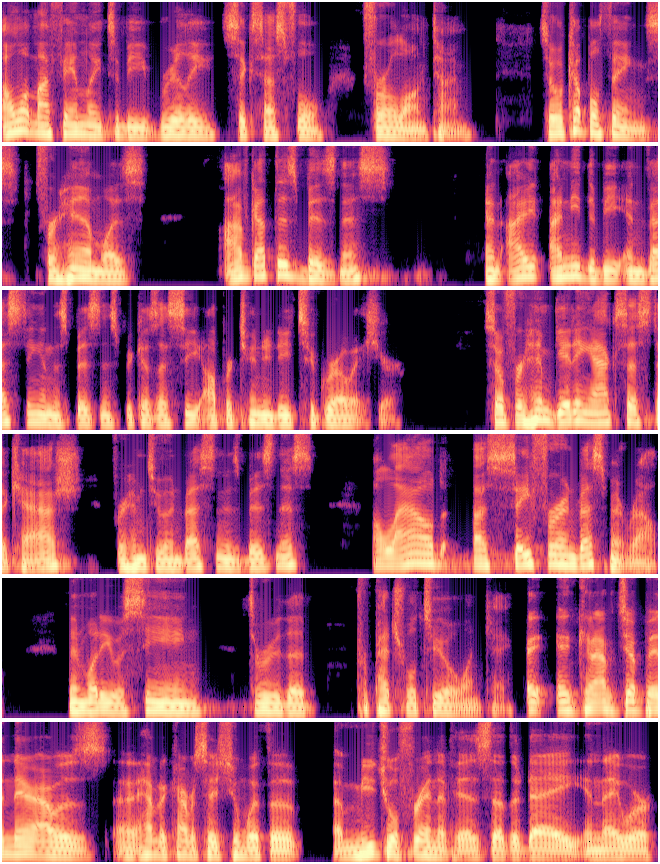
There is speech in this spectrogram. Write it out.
I want my family to be really successful for a long time. So a couple things for him was I've got this business and I, I need to be investing in this business because I see opportunity to grow it here. So for him getting access to cash for him to invest in his business allowed a safer investment route than what he was seeing through the perpetual 201k. And, can I jump in there? I was uh, having a conversation with a, a mutual friend of his the other day, and they were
